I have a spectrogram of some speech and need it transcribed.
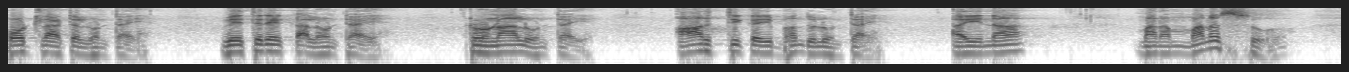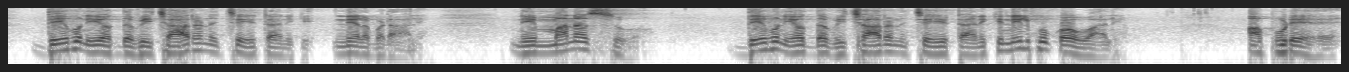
పోట్లాటలు ఉంటాయి వ్యతిరేకాలు ఉంటాయి రుణాలు ఉంటాయి ఆర్థిక ఇబ్బందులు ఉంటాయి అయినా మన మనస్సు దేవుని యొద్ద విచారణ చేయటానికి నిలబడాలి. నీ మనస్సు దేవుని యొద్ద విచారణ చేయటానికి నిలుపుకోవాలి. అప్పుడే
